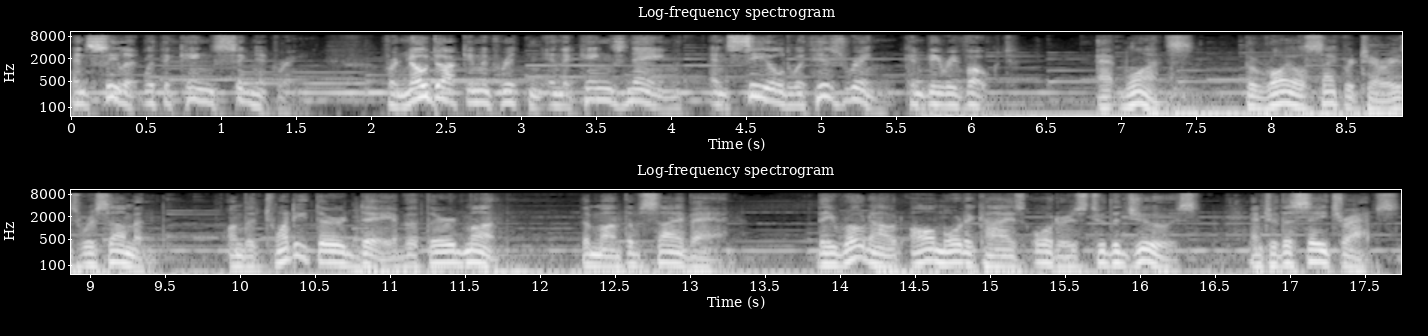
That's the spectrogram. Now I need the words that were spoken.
and seal it with the king's signet ring. For no document written in the king's name and sealed with his ring can be revoked. At once, the royal secretaries were summoned. On the twenty-third day of the third month, the month of Sivan, they wrote out all Mordecai's orders to the Jews and to the satraps,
